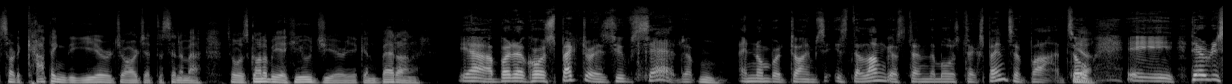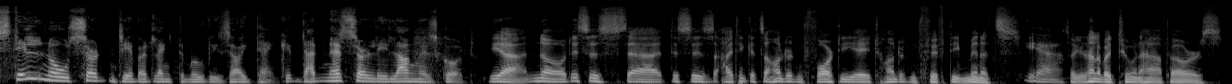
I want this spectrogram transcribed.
sort of capping the year, George, at the cinema. So it's going to be a huge year. You can bet on it. Yeah, but of course, Spectre, as you've said mm. a number of times, is the longest and the most expensive Bond. So yeah. uh, there is still no certainty about length of movies. I think that necessarily long is good. Yeah, no, this is uh, this is I think it's 148, 150 minutes. Yeah, so you're talking about two and a half hours.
